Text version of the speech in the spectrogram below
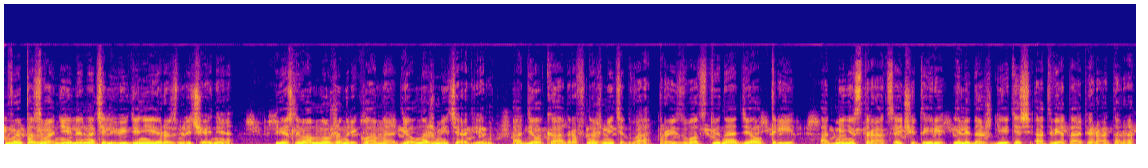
Вы позвонили на телевидение и развлечения. Если вам нужен рекламный отдел, нажмите один. Отдел кадров нажмите два. Производственный отдел три. Администрация четыре. Или дождитесь ответа оператора.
